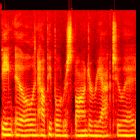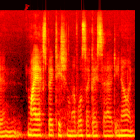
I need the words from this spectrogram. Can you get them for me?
being ill and how people respond or react to it and my expectation levels, like I said, you know, and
